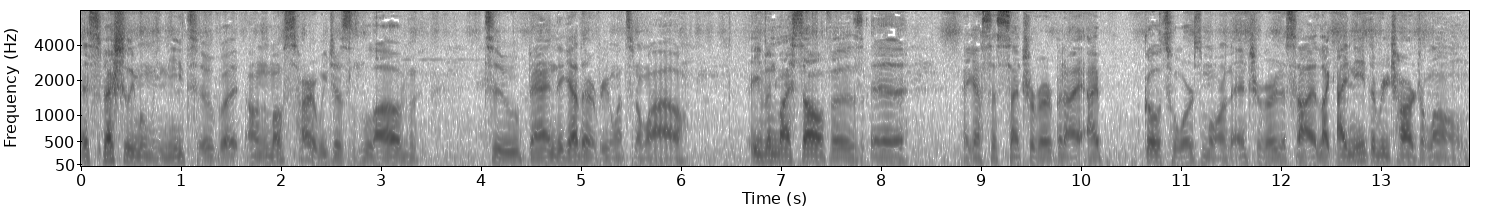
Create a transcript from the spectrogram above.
especially when we need to, but on the most part, we just love to band together every once in a while. Even myself as a, I guess a centrovert, but I, I go towards more on the introverted side. Like I need to recharge alone,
